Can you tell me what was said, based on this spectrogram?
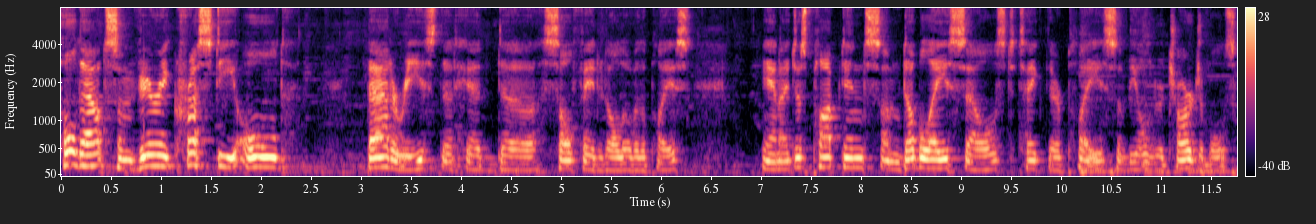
pulled out some very crusty old batteries that had uh, sulfated all over the place. And I just popped in some AA cells to take their place of the old rechargeables.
